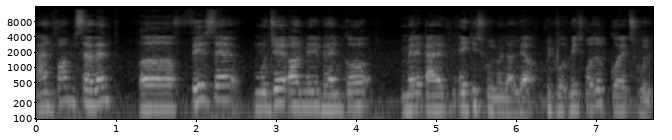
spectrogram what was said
And from seventh uh, फिर से मुझे और मेरी बहन को मेरे पेरेंट्स ने एक ही स्कूल में डाल दिया which was a coed school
